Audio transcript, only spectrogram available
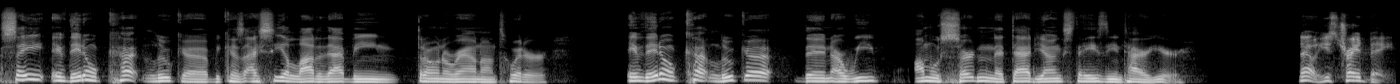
say if they don't cut Luka, because I see a lot of that being thrown around on Twitter. If they don't cut Luka, then are we almost certain that Thad Young stays the entire year? No, he's trade bait.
